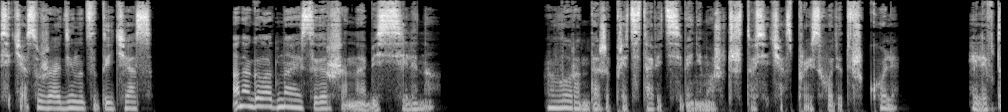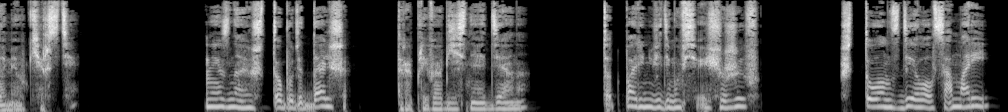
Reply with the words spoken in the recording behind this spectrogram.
Сейчас уже одиннадцатый час. Она голодна и совершенно обессилена. Лорен даже представить себе не может, что сейчас происходит в школе или в доме у Кирсти. «Не знаю, что будет дальше», — торопливо объясняет Диана. «Тот парень, видимо, все еще жив. Что он сделал с Амари?»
